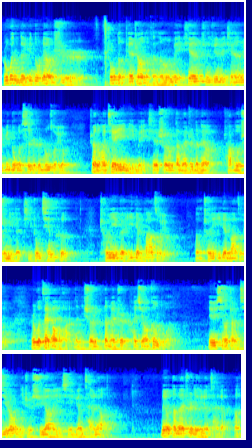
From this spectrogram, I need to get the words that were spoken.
如果你的运动量是中等偏上的，可能每天平均每天运动个四十分钟左右。这样的话，建议你每天摄入蛋白质的量，差不多是你的体重千克乘以个一点八左右，呃，乘以一点八左右。如果再高的话，那你摄入的蛋白质还需要更多。因为想长肌肉，你是需要一些原材料的，没有蛋白质这个原材料啊，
